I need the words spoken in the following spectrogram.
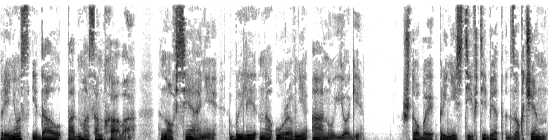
принес и дал Падмасамхава, но все они были на уровне ану-йоги. Чтобы принести в Тибет дзогчен,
